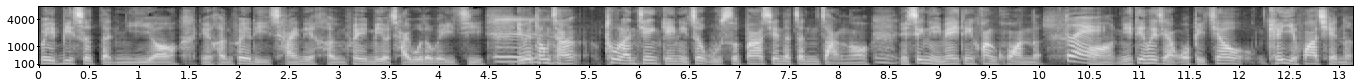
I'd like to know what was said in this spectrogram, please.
未必是等于哦，你很会理财，你很会没有财务的危机，嗯因为通常突然间给你这五十八仙的增长哦，你心里面一定放宽了。嗯对。哦，你一定会讲，我比较可以花钱了。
